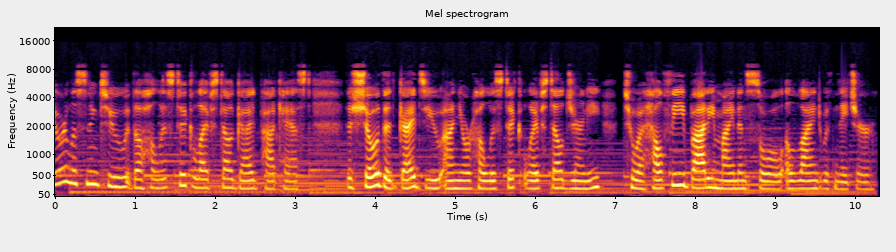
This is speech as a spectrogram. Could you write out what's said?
You're listening to the Holistic Lifestyle Guide podcast, the show that guides you on your holistic lifestyle journey to a healthy body, mind, and soul aligned with nature.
